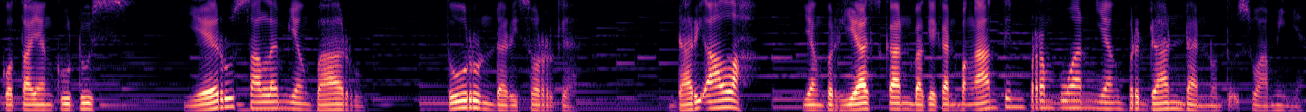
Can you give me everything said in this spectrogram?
kota yang kudus, Yerusalem yang baru, turun dari sorga, dari Allah yang berhiaskan bagaikan pengantin perempuan yang berdandan untuk suaminya.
